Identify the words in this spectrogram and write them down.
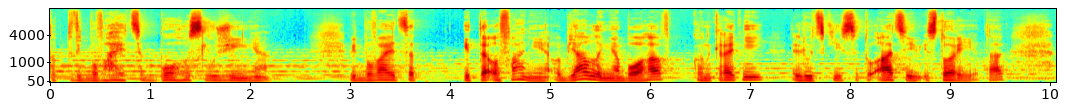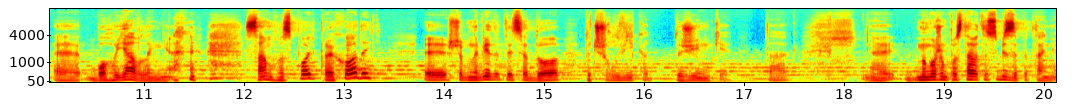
Тобто відбувається богослужіння, відбувається і теофанія, об'явлення Бога в конкретній людській ситуації, в історії, так? Е, богоявлення. Сам Господь приходить, е, щоб навідатися до, до чоловіка, до жінки. Так? Е, Ми можемо поставити собі запитання,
